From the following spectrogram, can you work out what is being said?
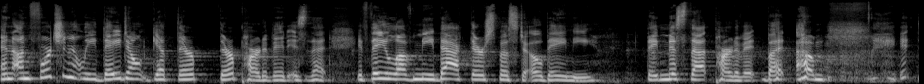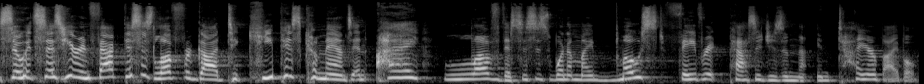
And unfortunately, they don't get their, their part of it is that if they love me back, they're supposed to obey me. They miss that part of it. But um, it, so it says here, in fact, this is love for God to keep his commands. And I love this. This is one of my most favorite passages in the entire Bible.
